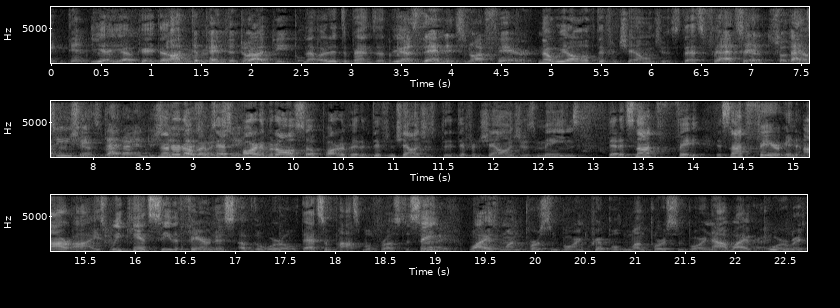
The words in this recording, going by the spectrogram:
identical. yeah, yeah, okay, it doesn't. Not agree. dependent on the people. No, it depends on, people. Because yeah. then it's not fair. No, we all have different challenges. That's fair. That's fair. it. So that's No, easy. That I understand. No, no, no. That's but that's saying. part of it. Also, part of it of different challenges. The different challenges means that it's not fa- It's not fair in our eyes. We can't see the fairness of the world. That's impossible for us to see. Right. Why is one person born crippled and one person born not? Why Right. poor, rich?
